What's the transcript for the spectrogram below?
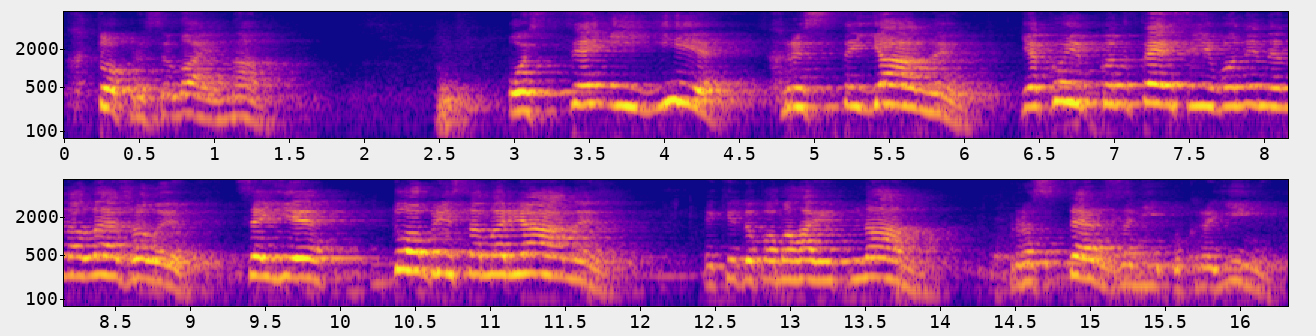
Хто присилає нам? Ось це і є християни, якої б конфесії вони не належали. Це є добрі самаряни, які допомагають нам, розтерзаній Україні.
